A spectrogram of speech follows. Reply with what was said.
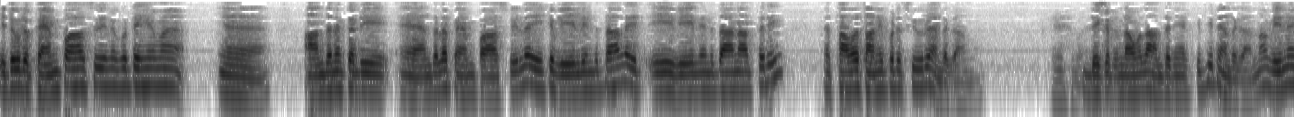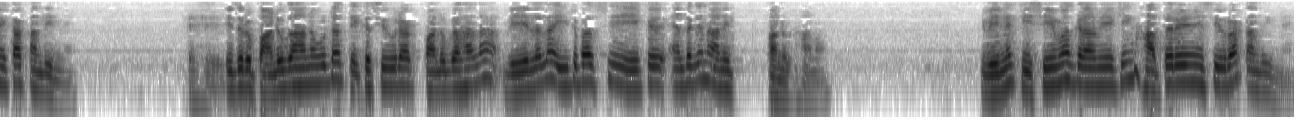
එතකොට පැම් පාස් වෙනකොට එහෙම ආන්දනකඩේ ඇඳලා පැම් පාස් වෙලා ඒක වේලෙන්න දාලා ඒ වේලෙන්න දාන අතරේ තව තනිපට සිවුර ඇඳ ගන්නවා. දෙකට නවලා අන්දනයක් විදිහට ඇඳ ගන්නවා. වෙන එකක් අඳින්නේ එහෙයි. ඒතර පඳු ගහනකොටත් එක සිවුරක් පඳු ගහලා වේලලා ඊට පස්සේ ඒක ඇඳගෙන අනිත් පඳු ගහනවා. වෙන කිසිම ක්‍රමයකින් හතරවෙනි සිවුරක් අඳින්නේ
